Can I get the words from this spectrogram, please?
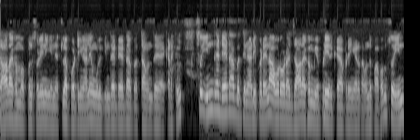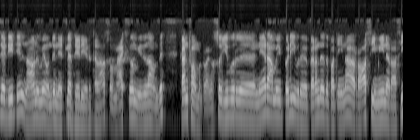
ஜாதகம் அப்படின்னு சொல்லி நீங்கள் நெட்டில் போட்டிங்கனாலே உங்களுக்கு இந்த டேட் ஆஃப் பர்த் தான் வந்து கிடைக்கும். ஸோ இந்த டேட் ஆஃப் பர்த்தின் அடிப்படையில் அவரோட ஜாதகம் எப்படி இருக்குது அப்படிங்கிறத வந்து பார்ப்போம். ஸோ இந்த டீட்டெயில் நானுமே வந்து நெட்டில் தேடி எடுத்ததான் ஸோ மேக்ஸிமம் இதுதான் வந்து கன்ஃபார்ம் பண்ணுறாங்க ஸோ இவர் நேர அமைப்படி இவர் பிறந்தது பார்த்தீங்கன்னா ராசி மீன ராசி.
